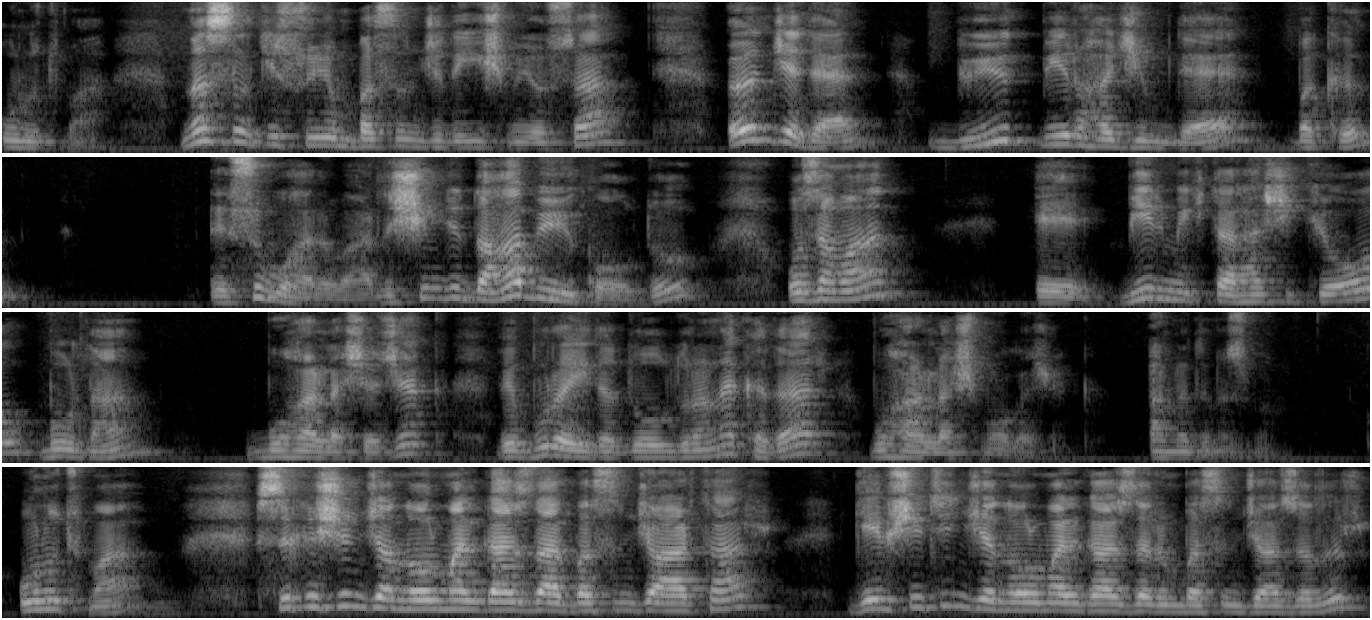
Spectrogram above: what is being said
Unutma. Nasıl ki suyun basıncı değişmiyorsa önceden büyük bir hacimde bakın e, su buharı vardı. Şimdi daha büyük oldu. O zaman e, bir miktar H2O buradan buharlaşacak ve burayı da doldurana kadar buharlaşma olacak. Anladınız mı? Unutma. Sıkışınca normal gazlar basıncı artar. Gevşetince normal gazların basıncı azalır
